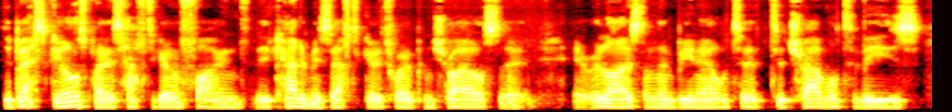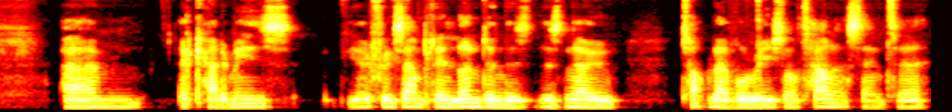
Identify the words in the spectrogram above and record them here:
The best girls players have to go and find the academies. Have to go to open trials. So it, it relies on them being able to, to travel to these um, academies. You know for example in london there's, there's no top level regional talent centre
